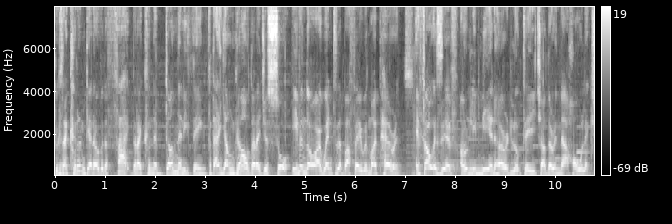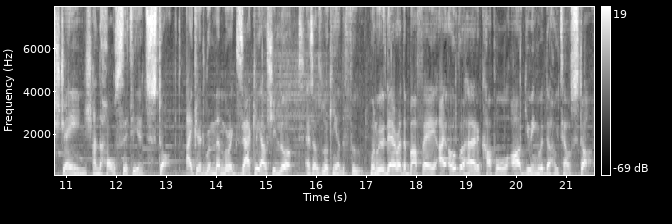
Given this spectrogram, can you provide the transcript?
because I couldn't get over the fact that I couldn't have done anything for that young girl that I just saw. Even though I went to the buffet with my parents, it felt as if only me and her had looked at each other in that whole exchange and the whole city had stopped. I could remember exactly how she looked as I was looking at the food. When we were there at the buffet, I overheard a couple arguing with the hotel staff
